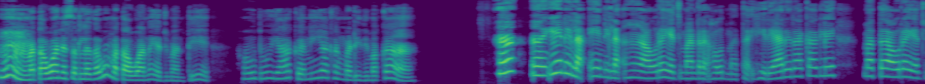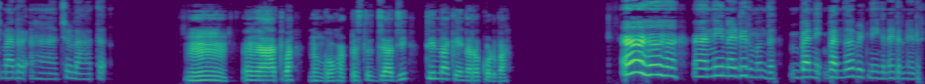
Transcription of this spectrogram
ಹ್ಮ್ ಮತ್ತ ಅವ್ವನ ಹೆಸರ್ಲೆ ಅದಾವು ಮತ್ತ ಅವ್ವನ ಯಜಮಾನ್ತಿ. ಹೌದು ಯಾಕ? ನೀ ಯಾಕ ಹಂಗ ಮಾಡಿದಿ ಮಕ್ಕ? ಏನಿಲ್ಲ ಏನಿಲ್ಲ. ಹ್ಞೂ ಅವರೇ ಯಜಮಾನ್ರ. ಹೌದು ಮತ್ತೆ. ಹಿರಿಯರು ಇರಕ್ಕಾಗ್ಲಿ ಮತ್ತೆ ಅವರೇ ಯಜಮಾನ್ರ. ಹಾ ಚಲೋ ಆತ. ಹ್ಮ್ ಹ್ಮ್ ಆತ್ ಬಾ. ನಂಗ ಹೊಟ್ಟಿಸ್ತದ ಜಾಜಿ ತಿನ್ನಾಕ ಏನಾರ ಕೊಡ್ಬಾ ಹಾಂ ಹಾಂ ಹಾಂ ನೀ ನಡೀರಿ ಮುಂದೆ. ಬನ್ನಿ ಬಂದ ಬಿಟ್ಟು ನೀಗ ನಡ್ರಿ ನಡ್ರಿ.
